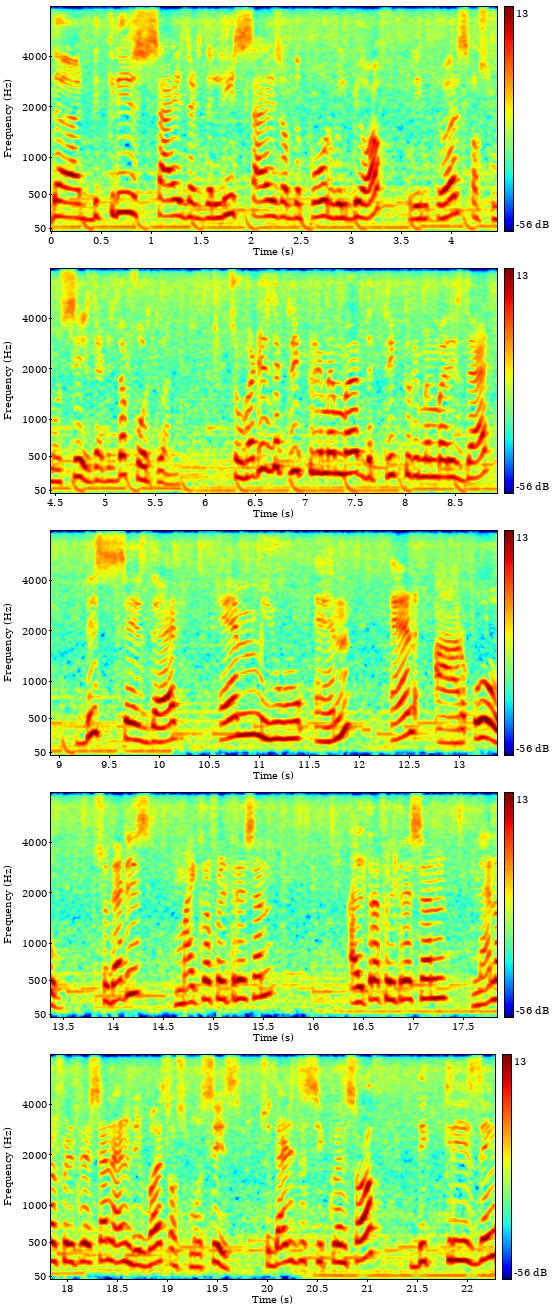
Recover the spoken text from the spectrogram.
the decreased size that is the least size of the pore will be of reverse osmosis that is the fourth one. So what is the trick to remember? The trick to remember is that this says that mun and ro so that is microfiltration ultrafiltration nanofiltration and reverse osmosis. So that is the sequence of decreasing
